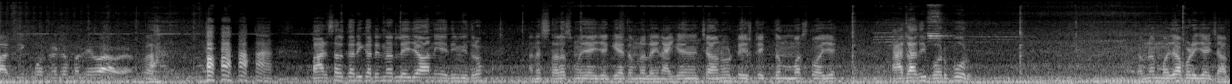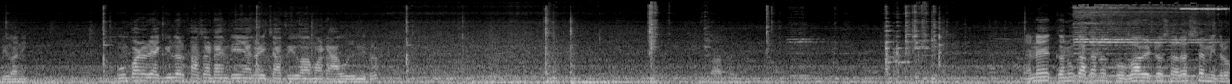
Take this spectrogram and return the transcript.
બાર્ષિક પોર્ટ્રેટમાં લેવા આવે. પાર્સલ કરી કરીને જ લઈ જવાની હતી મિત્રો. અને સરસ મજા આવી જગ્યાએ તમને લઈને આવી ગયા અને ચાનો ટેસ્ટ એકદમ મસ્ત હોય છે. આદાથી ભરપૂર. તમને મજા પડી જાય ચા પીવાની. હું પણ રેગ્યુલર ખાસા ટાઈમથી અહીંયા આગળ ચા પીવા માટે આવું છું મિત્રો. અને કનુ કાકાનો સ્વભાવ એટલો સરસ છે મિત્રો.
